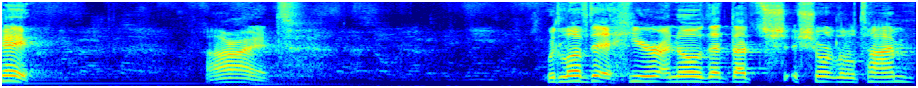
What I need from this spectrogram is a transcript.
Okay. All right. We'd love to hear. I know that that's a short little time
